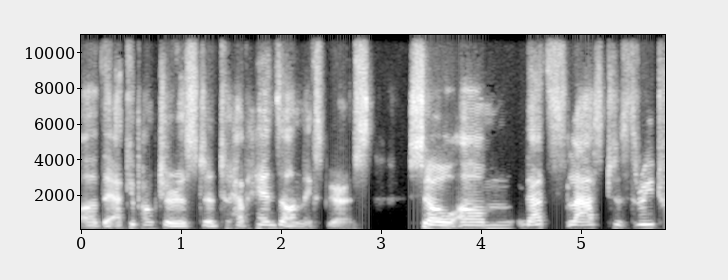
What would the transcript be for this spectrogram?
uh, the acupuncturist, to have hands-on experience. So um, that's last to three to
